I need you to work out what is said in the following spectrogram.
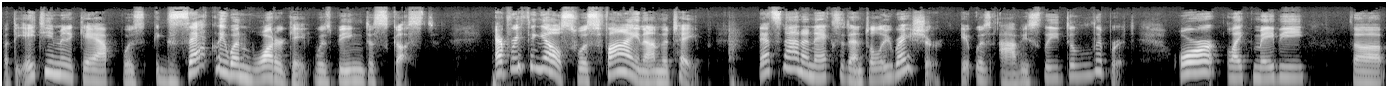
But the 18 minute gap was exactly when Watergate was being discussed. Everything else was fine on the tape. That's not an accidental erasure. It was obviously deliberate. Or like maybe the,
